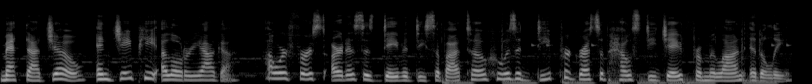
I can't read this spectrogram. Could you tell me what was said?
Matt Da Joe, and JP Elorriaga. Our first artist is David DiSabato, who is a deep progressive house DJ from Milan, Italy.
